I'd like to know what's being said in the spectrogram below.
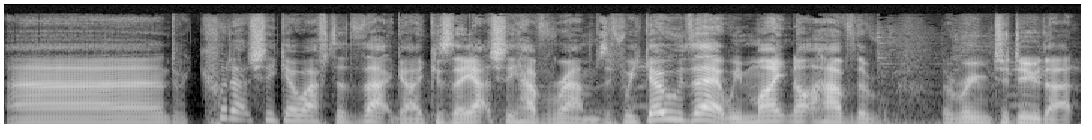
And we could actually go after that guy because they actually have rams. If we go there, we might not have the, the room to do that.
